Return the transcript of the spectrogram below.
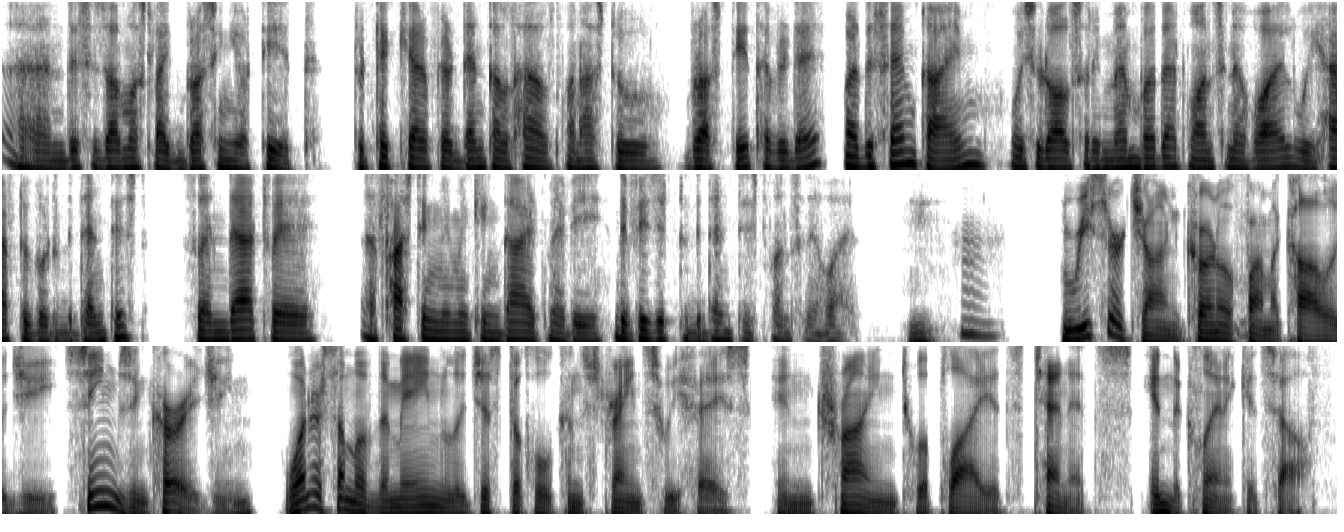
And this is almost like brushing your teeth to take care of your dental health, one has to brush teeth every day. But at the same time, we should also remember that once in a while we have to go to the dentist. So, in that way, a fasting mimicking diet may be the visit to the dentist once in a while. Hmm. Hmm. Research on chronopharmacology seems encouraging. What are some of the main logistical constraints we face in trying to apply its tenets in the clinic itself?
